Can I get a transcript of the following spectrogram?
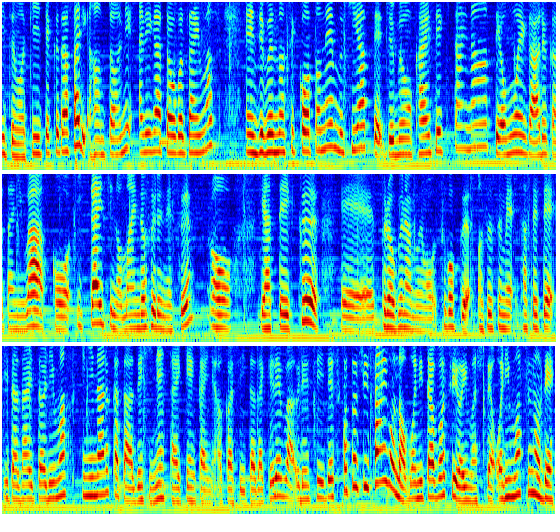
いつも聞いてくださり本当にありがとうございます。えー、自分の思考とね向き合って自分を変えていきたいなって思いがある方にはこう1対1のマインドフルネスをやっていくえー、プログラムをすごくおすすめさせていただいております。気になる方は是非ね体験会にお越しいただければ嬉しいです。今年最後のモニター募集を今しておりますので、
